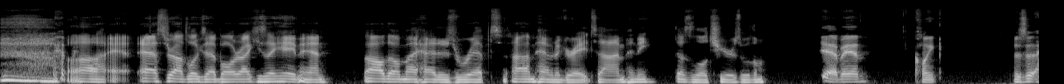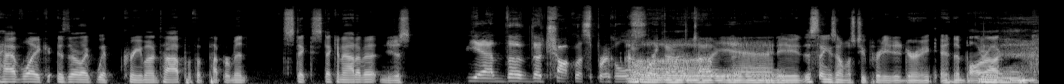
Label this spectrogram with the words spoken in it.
uh, A- Astaroth looks at Ballraq. He's like, "Hey, man, although my head is ripped, I'm having a great time." And he does a little cheers with him. Yeah, man. Clink. Does it have like? Is there like whipped cream on top with a peppermint stick sticking out of it, and you just? Yeah, the the chocolate sprinkles oh, like on top. Oh, yeah, dude. This thing's almost too pretty to drink, and then Ballraq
